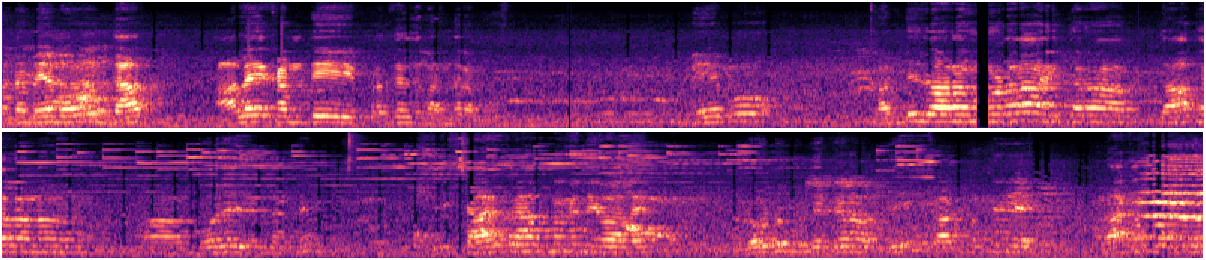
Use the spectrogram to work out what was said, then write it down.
అంటే మేము ఆలయ కమిటీ ప్రతినిధులు అందరము మేము కమిటీ ద్వారా కూడా ఇతర దాతలను కోరేది ఏంటంటే ఇది చారిత్రాత్మక దేవాలయం. రోడ్డుకు దగ్గర ఉంది. కాకపోతే రాకపోకలు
